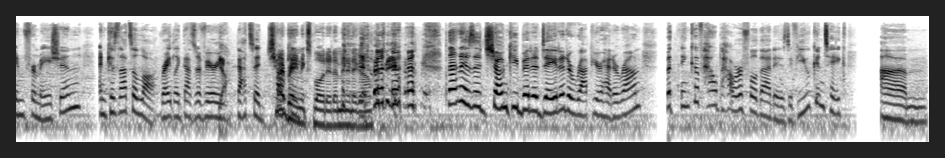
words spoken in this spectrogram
information, and because that's a lot, right? Like that's a very Yeah. that's a My chunky brain exploded a minute ago. that is a chunky bit of data to wrap your head around. But think of how powerful that is. If you can take um,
